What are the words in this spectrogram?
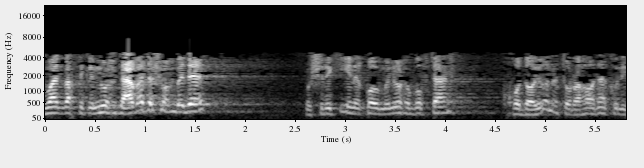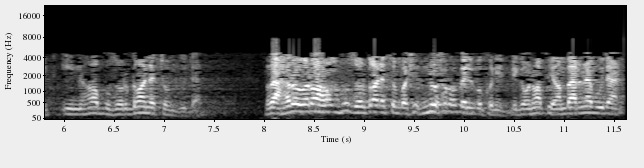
اومد وقتی که نوح دعوتشون بده مشرکین قوم نوح گفتن خدایان تو رها نکنید. اینها بزرگانتون بودن. رهرو راه هم بزرگانتون باشید. نوح رو ول بکنید. بگه اونها پیامبر نبودن.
